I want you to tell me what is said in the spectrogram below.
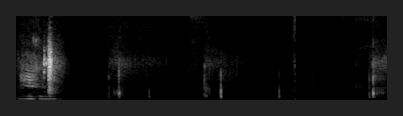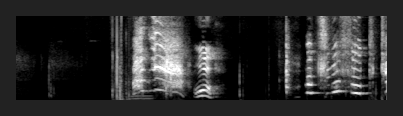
너무 좋네. 어! 나 죽었어 어떡해!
